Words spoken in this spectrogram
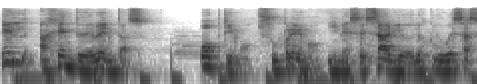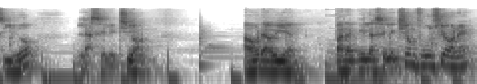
El agente de ventas óptimo, supremo y necesario de los clubes ha sido la selección. Ahora bien, para que la selección funcione,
